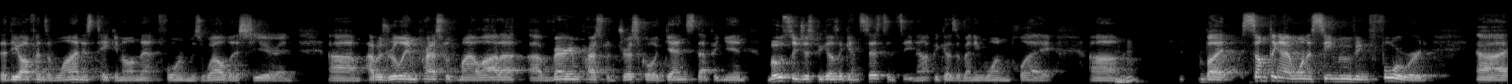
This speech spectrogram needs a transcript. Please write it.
that the offensive line has taken on that form as well this year. And um, I was really impressed with Mailata, uh, very impressed with Driscoll again stepping in, mostly just because of consistency, not because of any one play. Um, mm-hmm. But something I want to see moving forward uh,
